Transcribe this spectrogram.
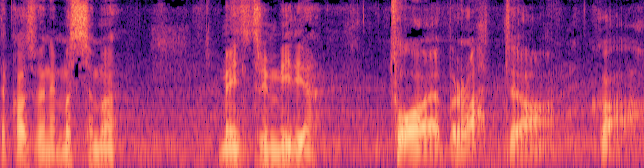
takozvane MSM, mainstream media, to je, brate, ono, kao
